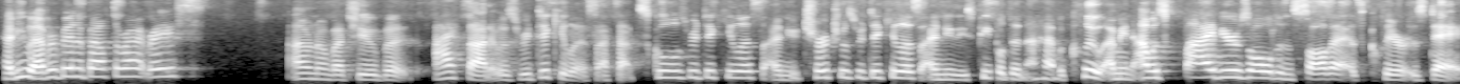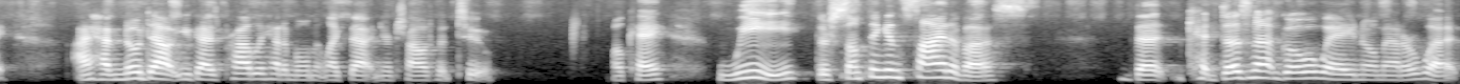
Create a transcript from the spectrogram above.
Have you ever been about the rat race? I don't know about you, but I thought it was ridiculous. I thought school was ridiculous. I knew church was ridiculous. I knew these people did not have a clue. I mean, I was five years old and saw that as clear as day. I have no doubt you guys probably had a moment like that in your childhood too. Okay. We, there's something inside of us that does not go away no matter what.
